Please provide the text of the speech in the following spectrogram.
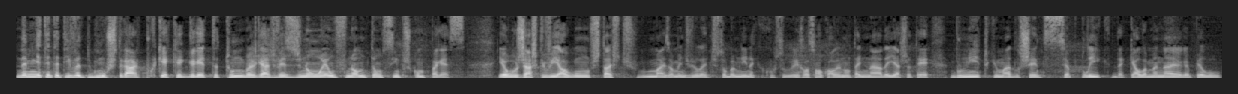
na minha tentativa de mostrar porque é que a Greta Thunberg às vezes não é um fenómeno tão simples como parece. Eu já escrevi alguns textos mais ou menos violentos sobre a menina que, em relação ao qual eu não tenho nada e acho até bonito que uma adolescente se aplique daquela maneira pelo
